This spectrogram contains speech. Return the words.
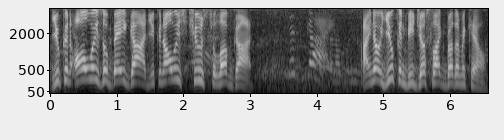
You can always obey God. You can always choose to love God. This guy. I know you can be just like Brother Mikhail.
